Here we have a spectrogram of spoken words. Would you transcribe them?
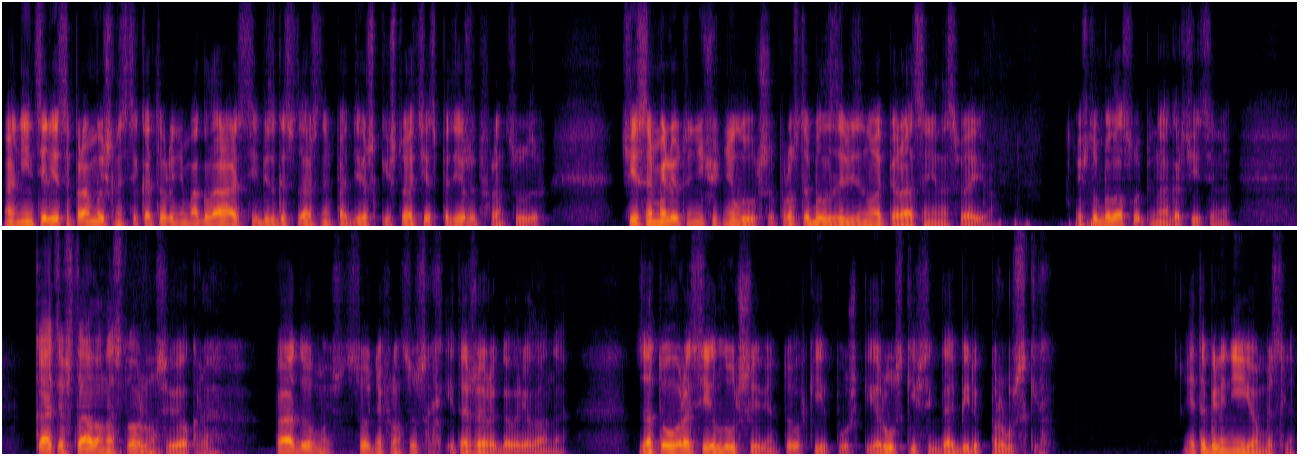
а не интересы промышленности, которая не могла расти без государственной поддержки, и что отец поддержит французов, чьи самолеты ничуть не лучше, просто было заведено операция не на свое. И что было особенно огорчительно, Катя встала на сторону свекра. «Подумаешь, сотня французских этажерок», — говорила она. «Зато у России лучшие винтовки и пушки, и русские всегда били прусских». Это были не ее мысли,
